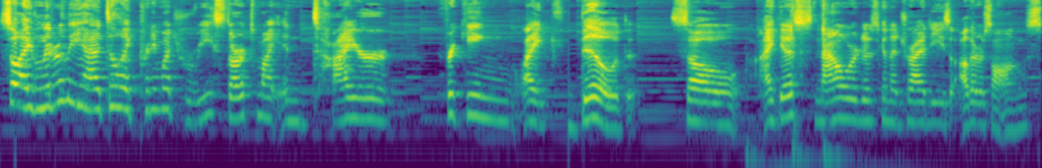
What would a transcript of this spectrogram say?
So I literally had to like pretty much restart my entire freaking like build. So I guess now we're just gonna try these other songs.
